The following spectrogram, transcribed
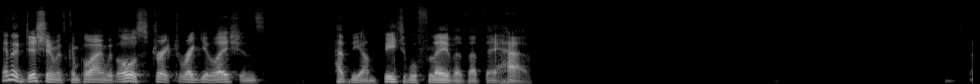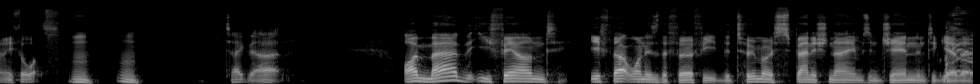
in addition with complying with all strict regulations, have the unbeatable flavor that they have. Any thoughts? mm Take that. I'm mad that you found, if that one is the furphy, the two most Spanish names and jammed them together.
